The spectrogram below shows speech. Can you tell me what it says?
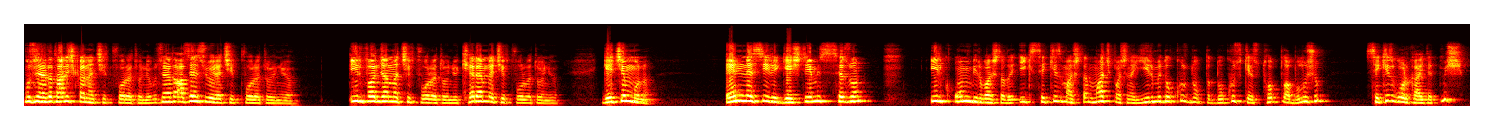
Bu sene de Talişka'yla çift forvet oynuyor. Bu sene de Asensio ile çift forvet oynuyor. İrfan Can'la çift forvet oynuyor. Kerem'le çift forvet oynuyor. Geçin bunu. En-Nesyri geçtiğimiz sezon ilk 11 başladığı ilk 8 maçta maç başına 29.9 kez topla buluşup 8 gol kaydetmiş.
